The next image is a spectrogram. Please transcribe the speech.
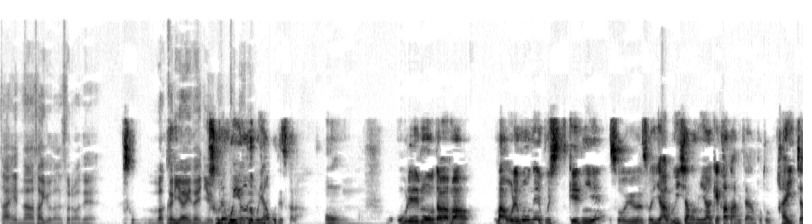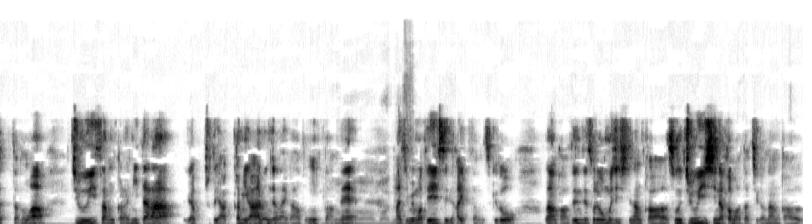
大変な作業だね、それはね。そ分かり合えない匂い。それも言うのも野暮ですから。う。うんん。俺も、だからまあ、まあ俺もね、物質系にね、そういう、そういうヤブ医者の見分け方みたいなことを書いちゃったのは、獣医さんから見たら、やっぱちょっとやっかみがあるんじゃないかなと思ったんで、あーまあねめまあ低姿勢で入ってたんですけど、なんか全然それを無視して、なんか、その獣医師仲間たちがなんか、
